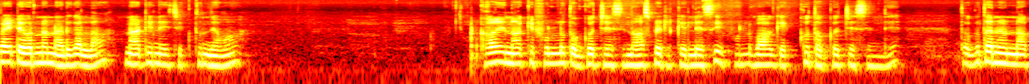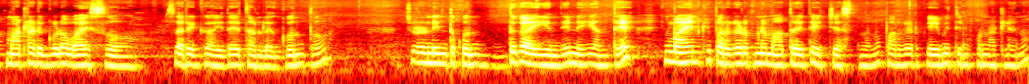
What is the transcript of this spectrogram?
బయట ఎవరినన్నా అడగల్లా నాటి నెయ్యి చిక్కుతుందేమో? కానీ నాకు ఫుల్ తగ్గొచ్చేసింది. హాస్పిటల్కి వెళ్ళేసి ఫుల్ బాగా ఎక్కువ తగ్గొచ్చేసింది. తగ్గుతానే నాకు మాట్లాడికి కూడా వాయిస్ సరిగ్గా ఇదైతే గొంతు. చూడండి ఇంత కొద్దిగా అయ్యింది నెయ్యి అంతే. మా ఆయనకి పరగడుపునే మాత్రం అయితే ఇచ్చేస్తున్నాను. పరగడుపు ఏమీ తినుకున్నట్లేను.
